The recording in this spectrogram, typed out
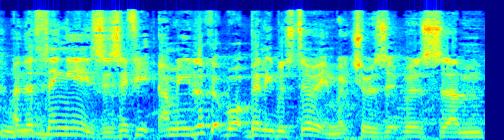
and the Mm. thing is, is if you, I mean, look at what Billy was doing, which was, it was, um,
